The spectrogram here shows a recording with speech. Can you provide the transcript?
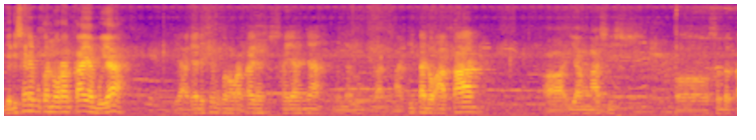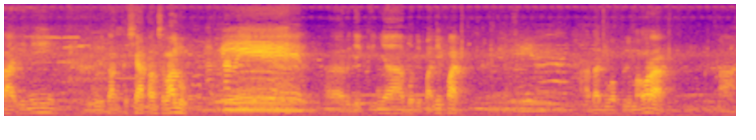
Jadi saya bukan orang kaya bu ya ya jadi saya bukan orang kaya saya hanya menyalurkan nah, kita doakan uh, yang ngasih uh, sedekah ini diberikan kesehatan selalu Amin. Eh, rezekinya berlipat-lipat. Ada 25 orang. Nah,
